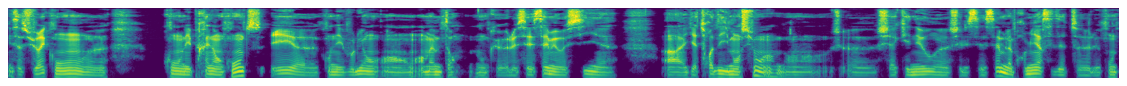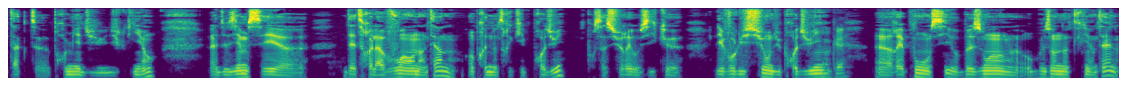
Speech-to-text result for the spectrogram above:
et s'assurer qu'on qu'on les prenne en compte et euh, qu'on évolue en, même temps. Donc euh, le CSM est aussi, euh, il y a trois dimensions hein, chez Akeneo, chez le CSM. La première, c'est d'être le contact premier du, client. La deuxième, c'est d'être la voix en interne auprès de notre équipe produit pour s'assurer aussi que l'évolution du produit répond aussi aux besoins, aux besoins de notre clientèle.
